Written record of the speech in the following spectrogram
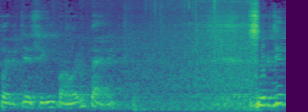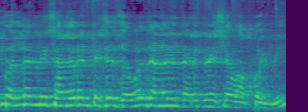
purchasing power parity Surjit बल्लांनी साधारण त्याच्याजवळ जाणारी दारिद्र्यरेषा वापरली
